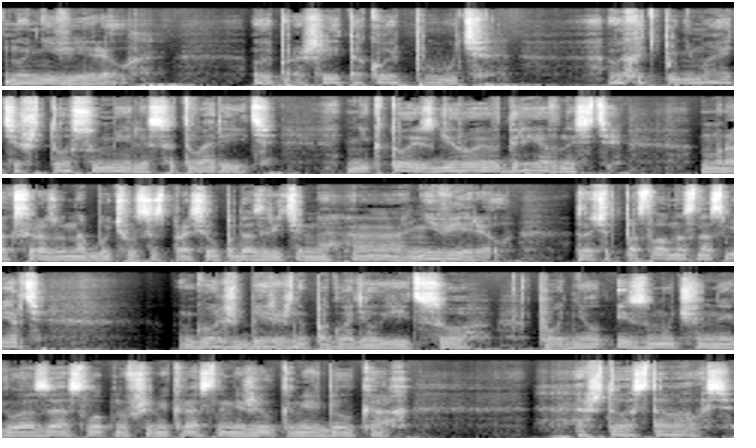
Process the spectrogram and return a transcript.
но не верил. Вы прошли такой путь. Вы хоть понимаете, что сумели сотворить? Никто из героев древности Мрак сразу набучился, спросил подозрительно: "А, не верил. Значит, послал нас на смерть?" Гольш бережно погладил яйцо, поднял измученные глаза с лопнувшими красными жилками в белках. А что оставалось?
